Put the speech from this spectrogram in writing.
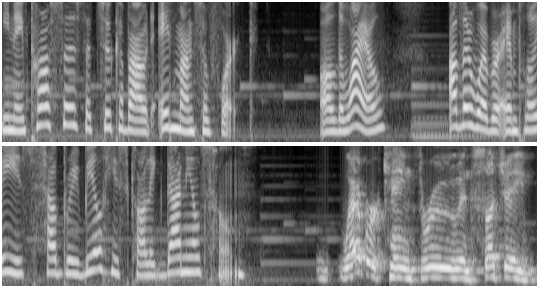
in a process that took about eight months of work. All the while, other Webber employees helped rebuild his colleague Daniel's home. Webber came through in such a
